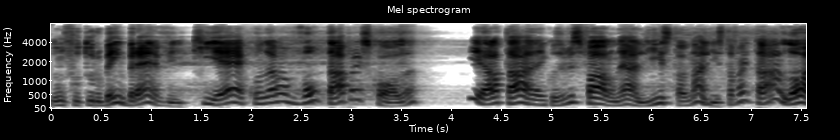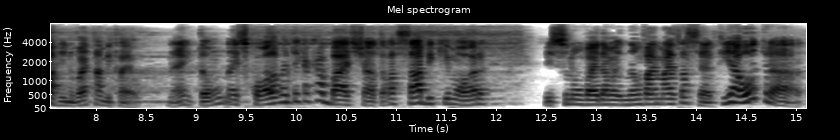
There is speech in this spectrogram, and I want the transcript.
num futuro bem breve, que é quando ela voltar para a escola e ela tá, inclusive eles falam, né? A lista, na lista vai estar tá a Lori, não vai estar tá Mikael, né? Então na escola vai ter que acabar esse teatro. Ela sabe que uma hora isso não vai dar, não vai mais dar certo. E a outra,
